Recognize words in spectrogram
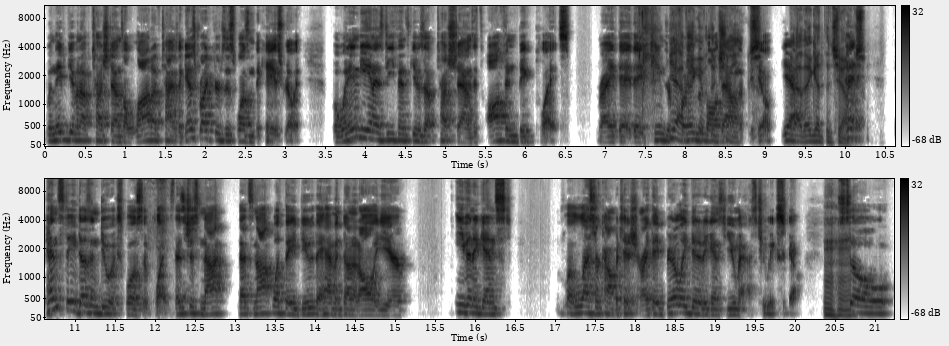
when they've given up touchdowns, a lot of times against Rutgers, this wasn't the case really. But when Indiana's defense gives up touchdowns, it's often big plays, right? They, they teams are Yeah, pushing the give the ball down the field. yeah. Yeah. they get the chunks Penn State doesn't do explosive plays. That's just not that's not what they do. They haven't done it all year, even against lesser competition, right? They barely did it against UMass two weeks ago. Mhm. So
